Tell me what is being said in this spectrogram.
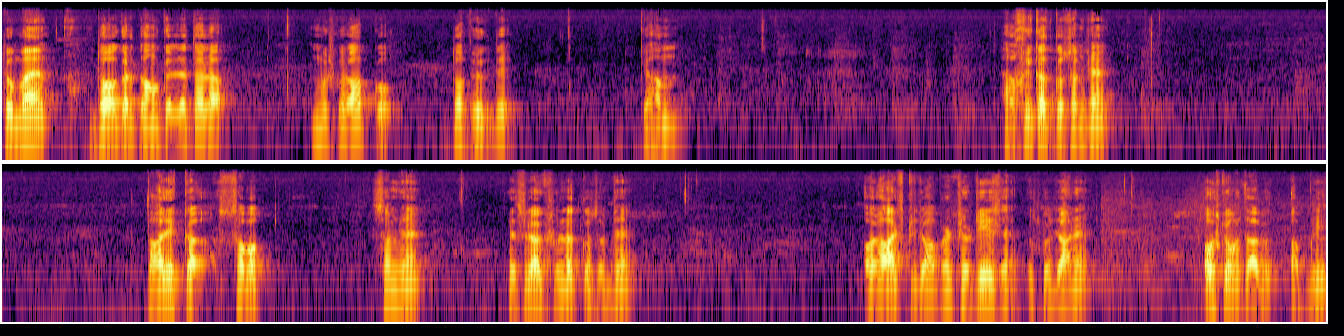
تو میں دعا کرتا ہوں کہ اللہ تعالیٰ مشکر آپ کو توفیق دے کہ ہم حقیقت کو سمجھیں تاریخ کا سبق سمجھیں کی سنت کو سمجھیں اور آج کی جو اپرچونیٹیز ہیں اس کو جانیں اور اس کے مطابق اپنی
